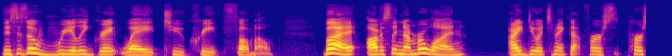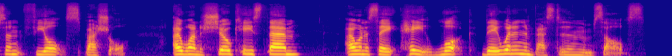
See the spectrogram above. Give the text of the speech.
This is a really great way to create FOMO. But obviously, number one, I do it to make that first person feel special. I want to showcase them. I want to say, hey, look, they went and invested in themselves.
